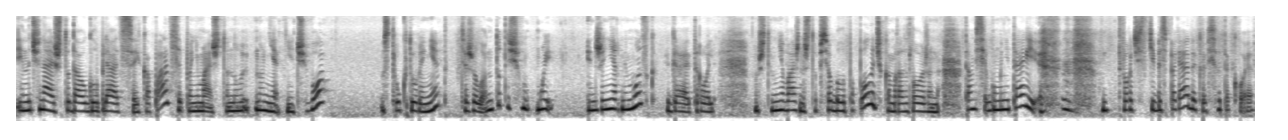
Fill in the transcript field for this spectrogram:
и начинаешь туда углубляться и копаться, и понимаешь, что ну, ну нет ничего, структуры нет, тяжело. Но тут еще мой инженерный мозг играет роль, потому что мне важно, чтобы все было по полочкам разложено. Там все гуманитарии, творческий беспорядок и все такое.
